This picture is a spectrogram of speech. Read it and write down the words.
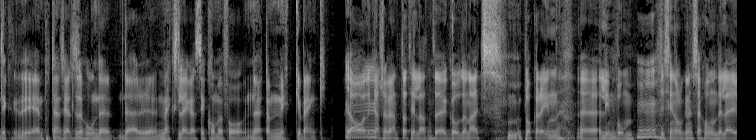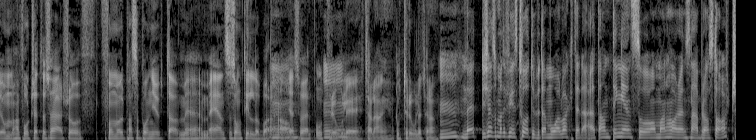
det, det är en potentiell situation där, där Max Legacy kommer få nöta mycket bänk. Ja, eller kanske vänta till att eh, Golden Knights plockar in eh, Lindbom i sin organisation. Det lär ju, om han fortsätter så här så får man väl passa på att njuta med, med en säsong till då bara i SHL. Otrolig talang. Otrolig talang. Mm. Det- känns som att det finns två typer av målvakter där. Att antingen så om man har en sån här bra start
